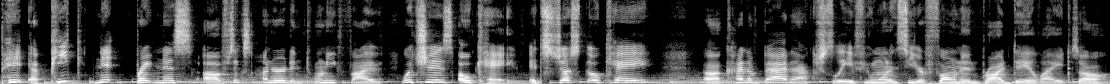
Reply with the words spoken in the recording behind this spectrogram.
pi- a peak nit brightness of 625, which is okay. It's just okay. Uh, kind of bad actually if you want to see your phone in broad daylight. So,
